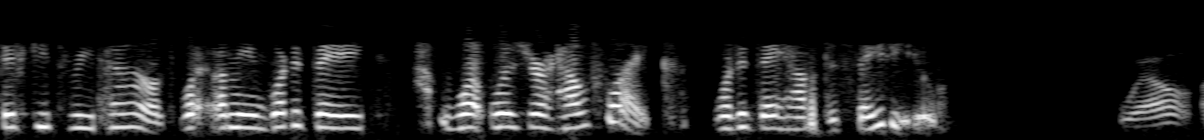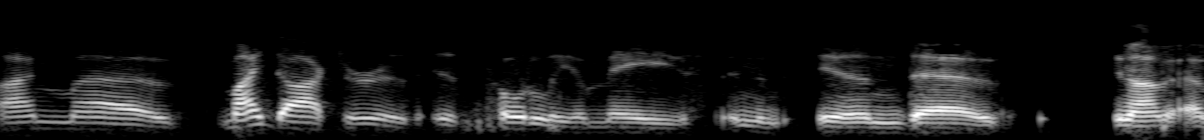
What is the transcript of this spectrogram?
53 pounds? What I mean, what did they? What was your health like? What did they have to say to you? Well, I'm uh, my doctor is is totally amazed, and and uh, you know uh,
